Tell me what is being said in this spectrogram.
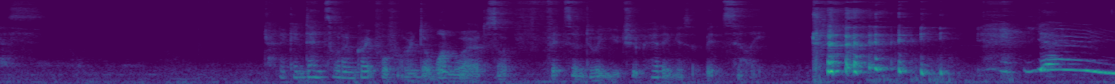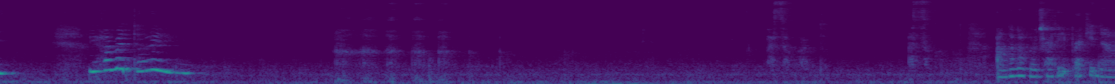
Yes. Trying to condense what I'm grateful for into one word so it fits into a YouTube heading is a bit silly. Yay! You have a toy. That's so good. That's so good. I'm gonna go try to eat brekkie now.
